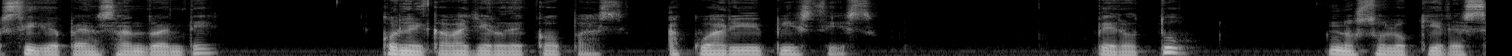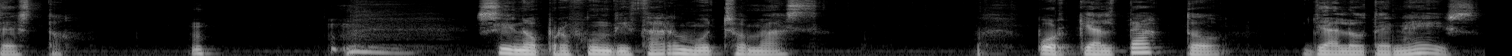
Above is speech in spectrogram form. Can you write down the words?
sigue pensando en ti, con el Caballero de Copas, Acuario y Piscis. Pero tú no solo quieres esto. sino profundizar mucho más. Porque al tacto ya lo tenéis,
